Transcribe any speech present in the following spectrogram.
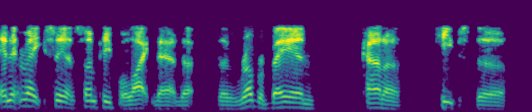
and it makes sense. Some people like that. The, the rubber band kind of keeps the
